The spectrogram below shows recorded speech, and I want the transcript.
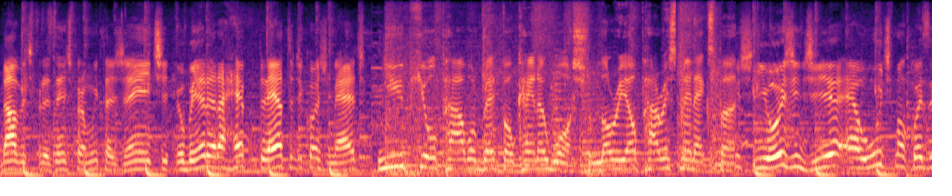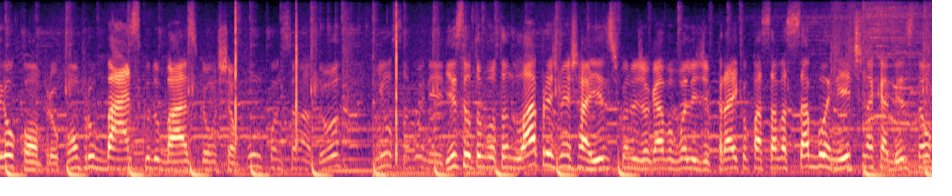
dava de presente para muita gente. Meu banheiro era repleto de cosméticos. New Pure Power Red Volcano Wash from L'Oréal Paris Men Expert. E hoje em dia é a última coisa que eu compro. Eu compro o básico do básico, é um shampoo, um condicionador e um sabonete. Isso eu tô voltando lá para as minhas raízes quando eu jogava vôlei de praia que eu passava sabonete na cabeça, então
